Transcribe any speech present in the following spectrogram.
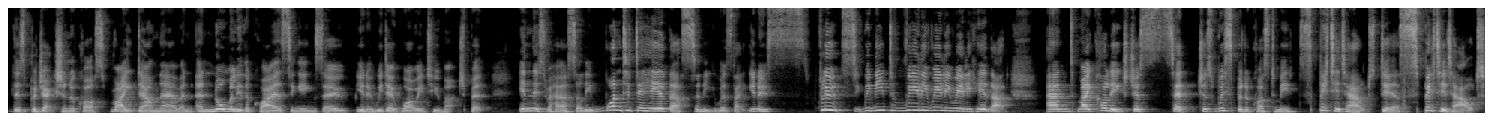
this projection across right down there. And and normally the choir singing, so you know, we don't worry too much. But in this rehearsal, he wanted to hear this and he was like, you know, flutes, we need to really, really, really hear that. And my colleagues just said, just whispered across to me, spit it out, dear, spit it out.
